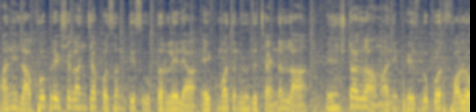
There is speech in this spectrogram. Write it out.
आणि लाखो प्रेक्षकांच्या पसंतीस उतरलेल्या एकमत न्यूज चॅनलला इंस्टाग्राम आणि फेसबुकवर फॉलो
